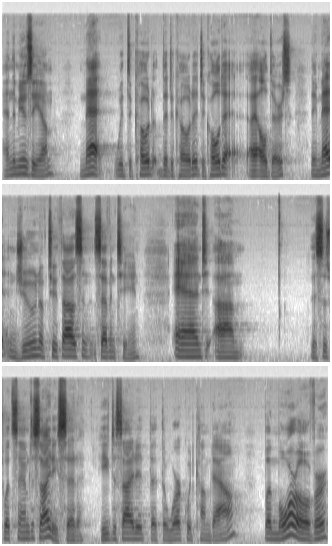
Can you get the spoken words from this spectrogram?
and the museum met with Dakota, the Dakota, Dakota elders. They met in June of 2017. And um, this is what Sam decided. He said, he decided that the work would come down, but moreover,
